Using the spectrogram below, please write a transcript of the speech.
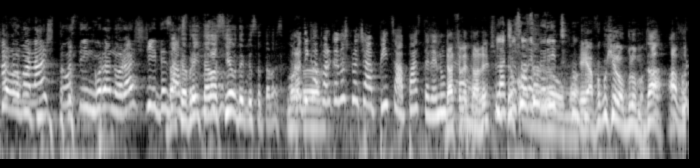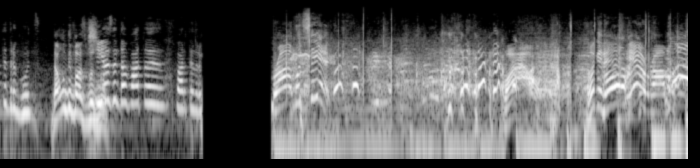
Dacă mă lași tu singură în oraș și dezastru. Dacă vrei, te las eu decât să te las. Mă, Adică uh, parcă nu-ți plăcea pizza, pastele, nu? Datele tale? La ce s-a referit? E, a făcut și el o glumă. Da. A, a, Foarte drăguț. dar unde v-ați văzut? Și eu sunt o fată foarte drăguță. Rob, let's see it. wow. Look at that. Yeah, Rob. Oh,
